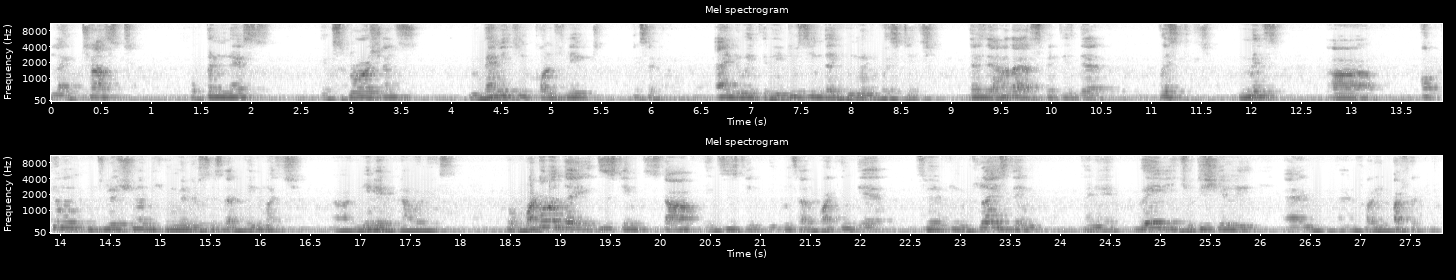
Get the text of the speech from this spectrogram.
like trust, openness, explorations, managing conflict, etc. And with reducing the human wastage. There is another aspect is that wastage means uh, optimal utilization of the human resources are very much uh, needed nowadays. So whatever the existing staff, existing people are working there, so you have to utilize them in a very judicially and, and for a perfect way.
